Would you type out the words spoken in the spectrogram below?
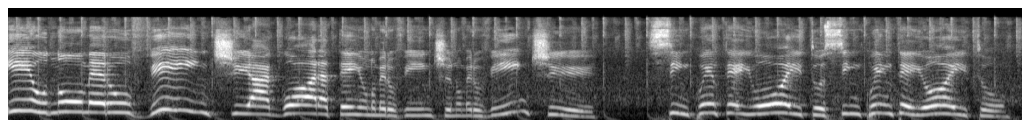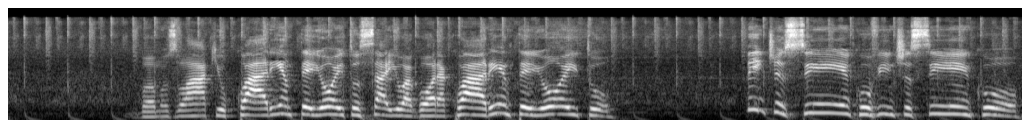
E o número 20, agora tem o número 20, número 20, 58, 58. Vamos lá, que o 48 saiu agora, 48. 25, 25.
